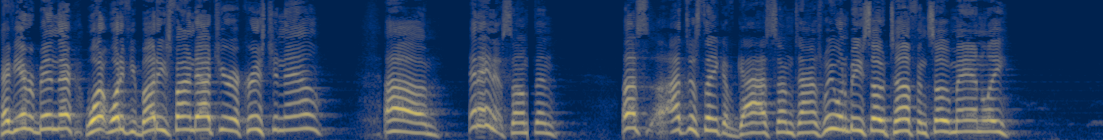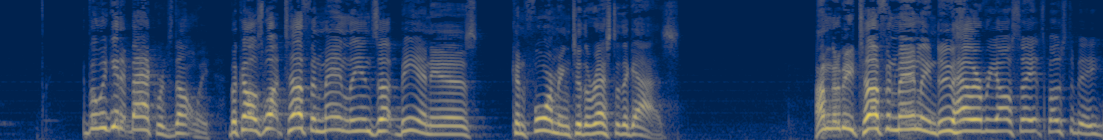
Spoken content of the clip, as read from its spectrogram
Have you ever been there? What what if your buddies find out you're a Christian now? Um, and ain't it something? Us, I just think of guys sometimes. We want to be so tough and so manly. But we get it backwards, don't we? Because what tough and manly ends up being is conforming to the rest of the guys. I'm going to be tough and manly and do however y'all say it's supposed to be.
